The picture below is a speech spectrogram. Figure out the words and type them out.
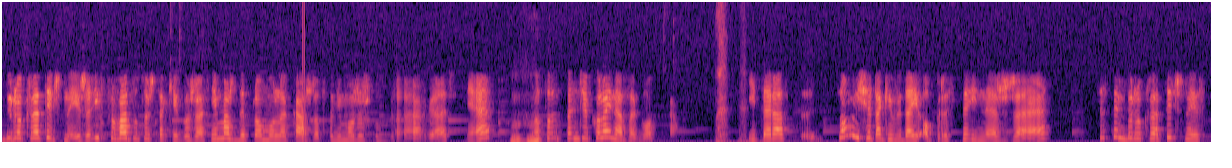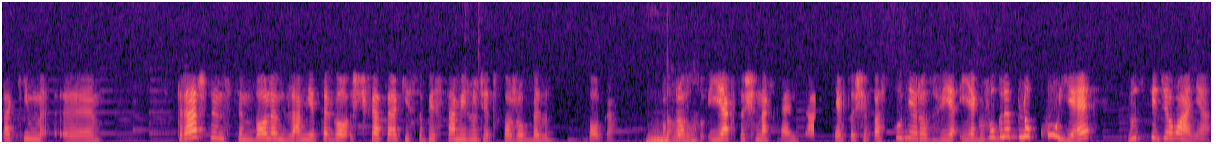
Biurokratyczne. Jeżeli wprowadzą coś takiego, że jak nie masz dyplomu lekarza, to nie możesz uzdrawiać, nie? no Mhm. to będzie kolejna zagwozdka. I teraz, y, co mi się takie wydaje opresyjne, że system biurokratyczny jest takim y, strasznym symbolem dla mnie tego świata, jaki sobie sami ludzie tworzą bez Boga. Po No, prostu. I jak to się nakręca, jak to się paskudnie rozwija i jak w ogóle blokuje ludzkie działania.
